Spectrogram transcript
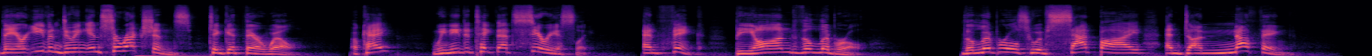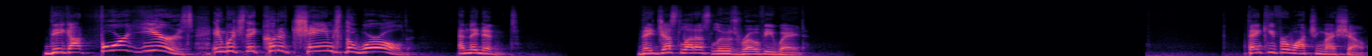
They are even doing insurrections to get their will, okay? We need to take that seriously and think beyond the liberal. The liberals who have sat by and done nothing. They got four years in which they could have changed the world, and they didn't. They just let us lose Roe v. Wade. Thank you for watching my show.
